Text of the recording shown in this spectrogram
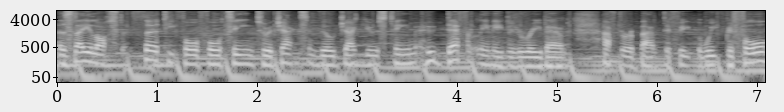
as they lost 34-14 to a Jacksonville Jaguars team who definitely needed a rebound after a bad defeat the week before.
